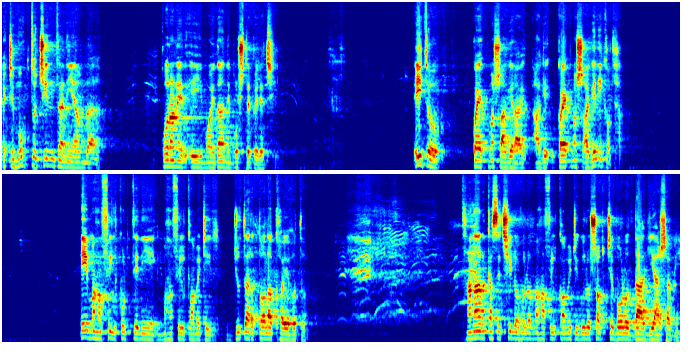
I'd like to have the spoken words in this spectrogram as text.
একটি মুক্ত চিন্তা নিয়ে আমরা কোরআনের এই ময়দানে বসতে পেরেছি। এই তো কয়েক মাস আগের আগে কয়েক মাস আগেরই কথা। এই মাহফিল করতে নিয়ে মাহফিল কমিটির জুতার তলা ক্ষয় হতো। থানার কাছে ছিল হলো মাহফিল কমিটিগুলো সবচেয়ে বড় দাগি আসামি।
